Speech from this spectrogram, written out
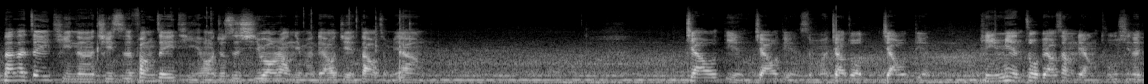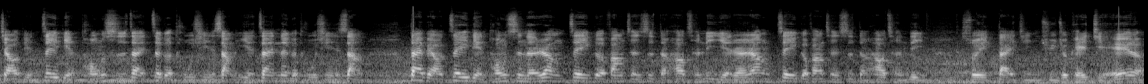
那在这一题呢，其实放这一题哈，就是希望让你们了解到怎么样焦点焦点，什么叫做焦点？平面坐标上两图形的焦点，这一点同时在这个图形上，也在那个图形上，代表这一点同时呢，让这一个方程式等号成立，也能让这一个方程式等号成立，所以带进去就可以解 a 了。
